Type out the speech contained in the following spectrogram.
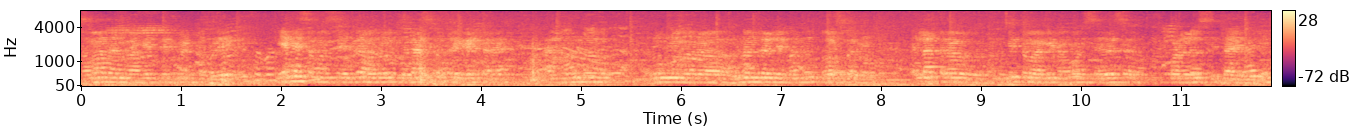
ಸಮಾಧಾನವಾಗಿ ಟ್ರೀಟ್ಮೆಂಟ್ ತಗೊಳ್ಳಿ. ಏನೇ ಸಮಸ್ಯೆ ಇದ್ರೆ ಅವರು ಜಿಲ್ಲಾಸ್ಪತ್ರೆಗೆ ಹೇಳ್ತಾರೆ. ಅಲ್ಲಿ ಬಂದು ರೂಮ್ ನಂಬರ್ ಹನ್ನೊಂದರಲ್ಲಿ ಬಂದು ತೋರಿಸ್ತಾರೆ. ಎಲ್ಲ ಥರ ಉಚಿತವಾಗಿ ನಾವು ಸೇವೆ ಕೊಡಲು ಸಿದ್ಧ ಇದ್ದೀವಿ.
